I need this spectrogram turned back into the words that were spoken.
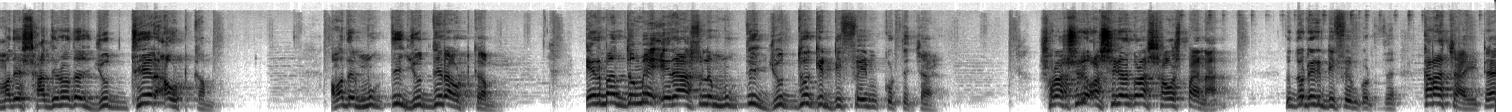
আমাদের স্বাধীনতা যুদ্ধের আউটকাম আমাদের মুক্তিযুদ্ধের আউটকাম এর মাধ্যমে এরা আসলে মুক্তি যুদ্ধকে ডিফেম করতে চায়। সরাসরি অস্বীকার করার সাহস পায় না, কিন্তু ওটাকে ডিফেম করতে চায়। কারা চায় এটা?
